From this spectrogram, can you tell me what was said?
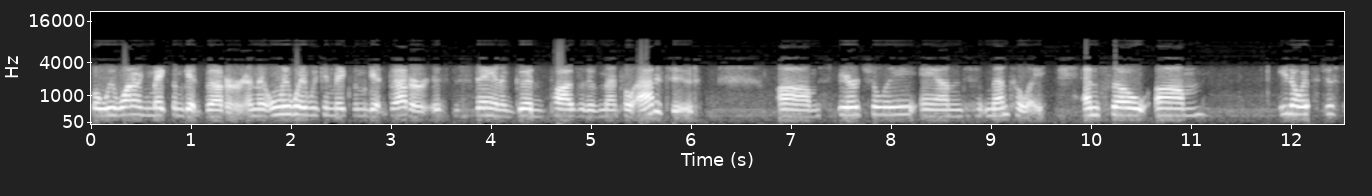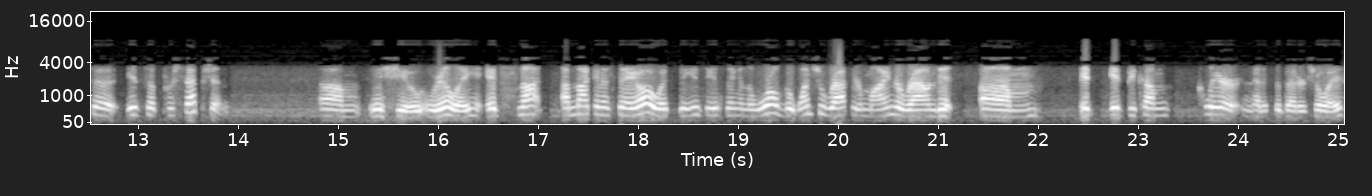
but we want to make them get better. And the only way we can make them get better is to stay in a good, positive mental attitude, um, spiritually and mentally. And so, um, you know, it's just a it's a perception um, issue, really. It's not. I'm not going to say, oh, it's the easiest thing in the world, but once you wrap your mind around it, um, it it becomes clear that it's a better choice,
